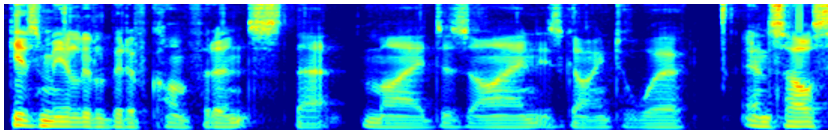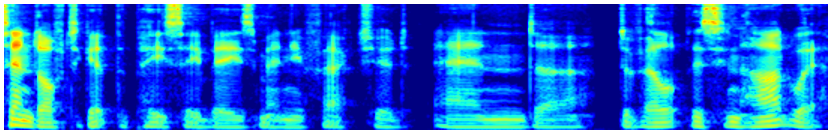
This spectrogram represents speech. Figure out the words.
Gives me a little bit of confidence that my design is going to work. And so I'll send off to get the PCBs manufactured and uh, develop this in hardware.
